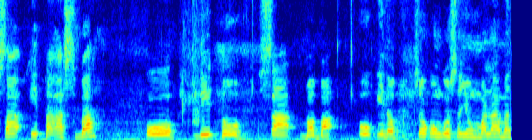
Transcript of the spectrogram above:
Sa itaas ba o dito sa baba? Okay no? So kung gusto nyong malaman,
